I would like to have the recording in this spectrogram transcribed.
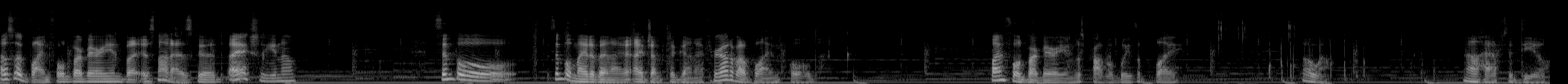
I also have blindfold barbarian, but it's not as good. I actually, you know, Simple, simple might have been I, I jumped the gun. I forgot about blindfold. Blindfold Barbarian was probably the play. Oh well. I'll have to deal.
